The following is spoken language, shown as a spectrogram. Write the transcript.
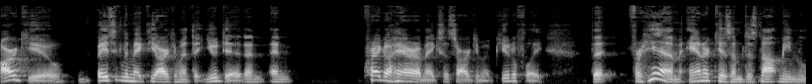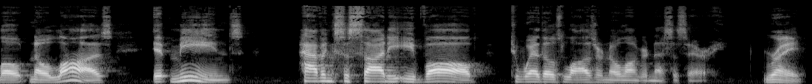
argue, basically make the argument that you did, and, and Craig O'Hara makes this argument beautifully that for him, anarchism does not mean low, no laws. It means having society evolve to where those laws are no longer necessary. Right.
